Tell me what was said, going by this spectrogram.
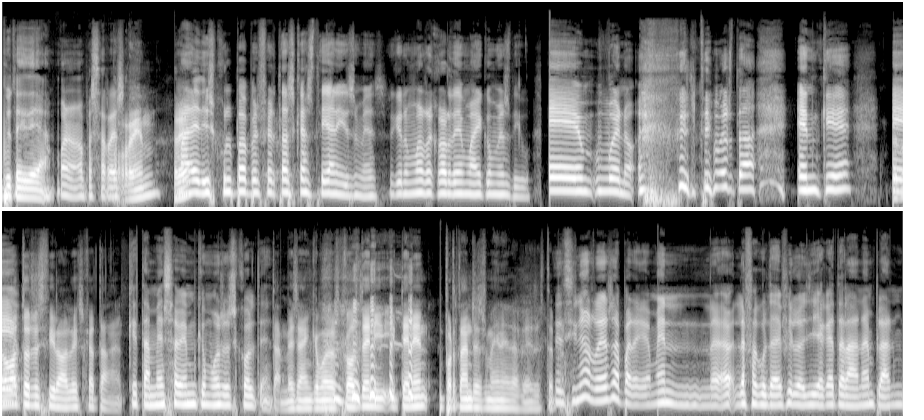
Puta idea. Bueno, no passa res. Ren, Mare, ren. disculpa per fer-te els castellanismes, que no me recorde mai com es diu. Eh, bueno, el tema està en que... Perdó a tots els filòlegs catalans. que també sabem que mos escolten. També saben que mos escolten i, i tenen importants esmenes a fer. Este programa. Si no res, apareguem en la, la Facultat de Filologia Catalana, en plan,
